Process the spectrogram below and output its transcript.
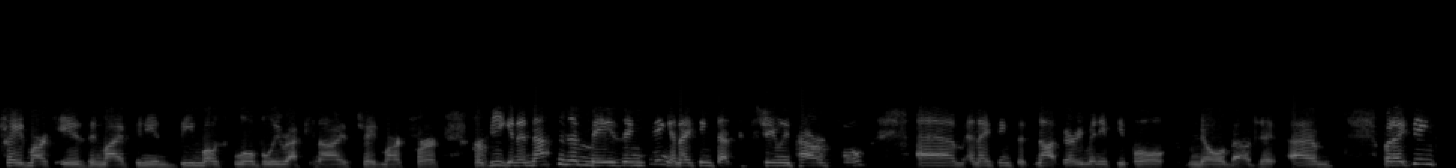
trademark is, in my opinion, the most globally recognized trademark for, for vegan. And that's an amazing thing. And I think that's extremely powerful. Um, and I think that not very many people know about it. Um, but I think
